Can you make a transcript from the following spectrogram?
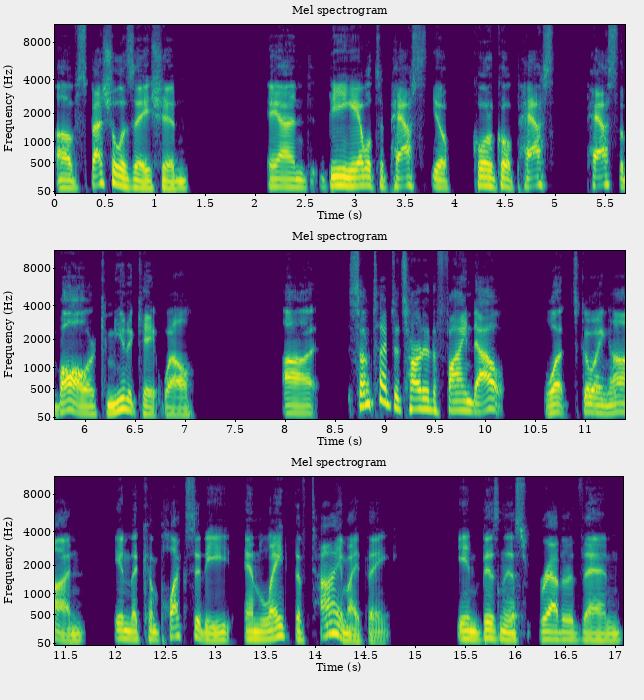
of specialization, and being able to pass, you know, quote unquote, pass pass the ball or communicate well. Uh, sometimes it's harder to find out what's going on in the complexity and length of time. I think in business rather than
